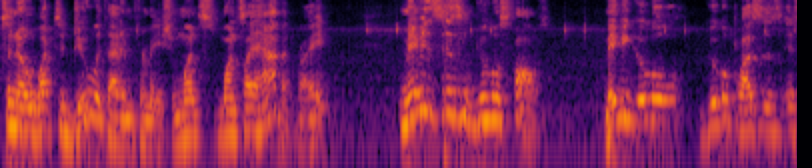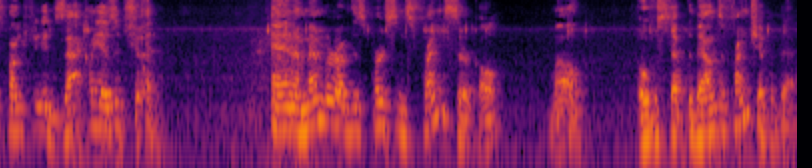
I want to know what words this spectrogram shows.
to know what to do with that information once once I have it, right? Maybe this isn't Google's fault. Maybe Google Google Plus is, is functioning exactly as it should. And a member of this person's friend circle, well, overstepped the bounds of friendship a bit.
